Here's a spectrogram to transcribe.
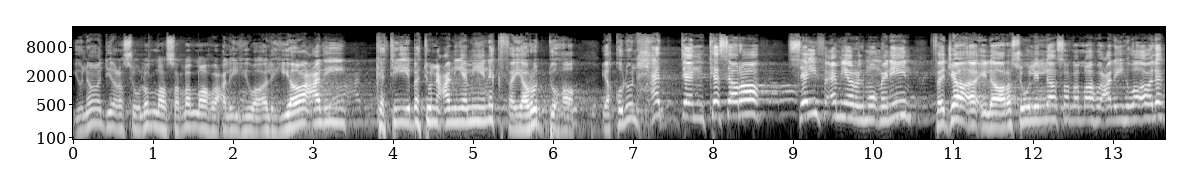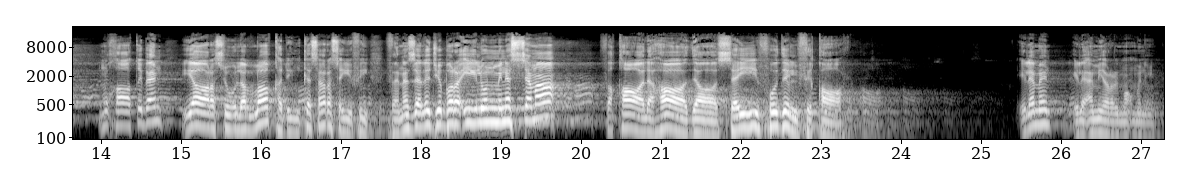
ينادي رسول الله صلى الله عليه وآله يا علي كتيبة عن يمينك فيردها. يقولون حتى انكسر سيف أمير المؤمنين. فجاء إلى رسول الله صلى الله عليه وآله مخاطبا يا رسول الله قد انكسر سيفي. فنزل جبرائيل من السماء فقال هذا سيف ذي الفقار. إلى من؟ إلى أمير المؤمنين.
